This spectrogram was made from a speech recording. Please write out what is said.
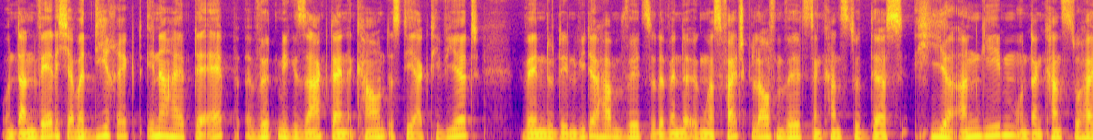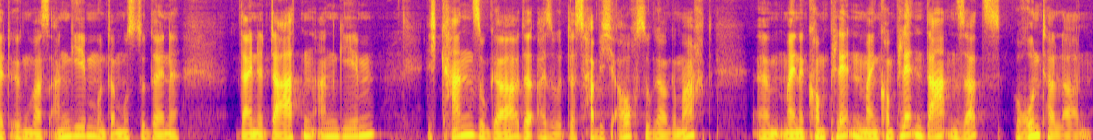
und dann werde ich aber direkt innerhalb der App, wird mir gesagt, dein Account ist deaktiviert. Wenn du den wiederhaben willst oder wenn da irgendwas falsch gelaufen willst, dann kannst du das hier angeben und dann kannst du halt irgendwas angeben und dann musst du deine, deine Daten angeben. Ich kann sogar, also das habe ich auch sogar gemacht, ähm, meine kompletten, meinen kompletten Datensatz runterladen.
